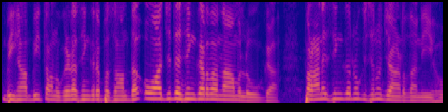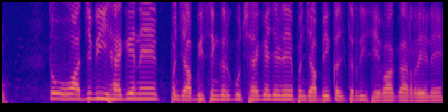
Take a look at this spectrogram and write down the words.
ਵੀ ਹਾਂ ਵੀ ਤੁਹਾਨੂੰ ਕਿਹੜਾ ਸਿੰਗਰ ਪਸੰਦ ਆ, ਉਹ ਅੱਜ ਦੇ ਸਿੰਗਰ ਦਾ ਨਾਮ ਲਊਗਾ। ਪੁਰਾਣੇ ਸਿੰਗਰ ਨੂੰ ਕਿਸੇ ਨੂੰ ਜਾਣਦਾ ਨਹੀਂ ਉਹ। ਤਾਂ ਉਹ ਅੱਜ ਵੀ ਹੈਗੇ ਨੇ, ਪੰਜਾਬੀ ਸਿੰਗਰ ਕੁਝ ਹੈਗੇ ਜਿਹੜੇ ਪੰਜਾਬੀ ਕਲਚਰ ਦੀ ਸੇਵਾ ਕਰ ਰਹੇ ਨੇ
